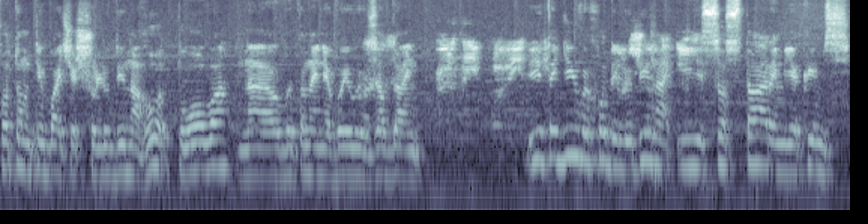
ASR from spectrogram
потім ти бачиш, що людина готова на виконання бойових завдань. І тоді виходить людина і со старим якимсь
